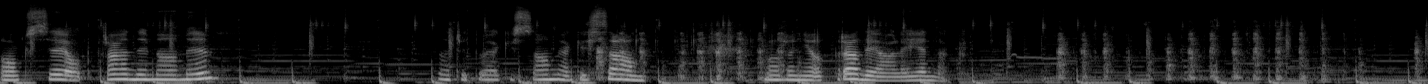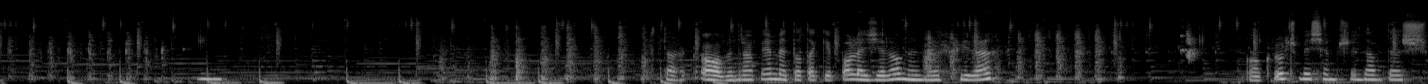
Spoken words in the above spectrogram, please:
Oksy od rany mamy. Znaczy tu jakieś są, jakieś są. Może nie od Prady, ale jednak. Tak, o, wydrapiemy to takie pole zielone za chwilę. O, klucz by się przydał też.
